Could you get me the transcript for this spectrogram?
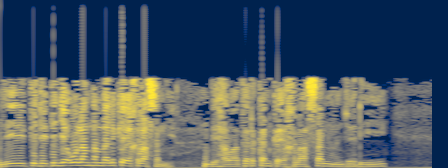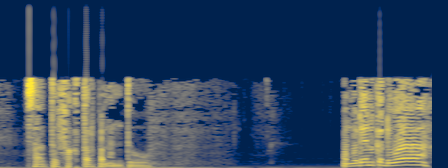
Jadi ditinjau ulang kembali keikhlasannya. Dikhawatirkan keikhlasan menjadi satu faktor penentu. Kemudian kedua,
